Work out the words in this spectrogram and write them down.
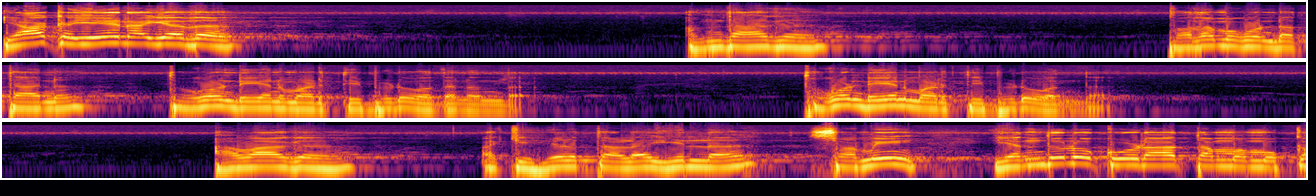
ಯಾಕ ಏನಾಗ್ಯದ? ಅಂದಾಗ ಪದಮಗೊಂಡ ತಾನು, ತಗೊಂಡು ಏನು ಮಾಡ್ತಿ ಬಿಡು ಅದನಂದ. ತಗೊಂಡು ಏನು ಮಾಡ್ತಿ ಬಿಡು ಅಂದ. ಆವಾಗ ಆಕೆ ಹೇಳ್ತಾಳೆ, ಇಲ್ಲ ಸ್ವಾಮಿ ಎಂದೂ ಕೂಡ ತಮ್ಮ ಮುಖ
